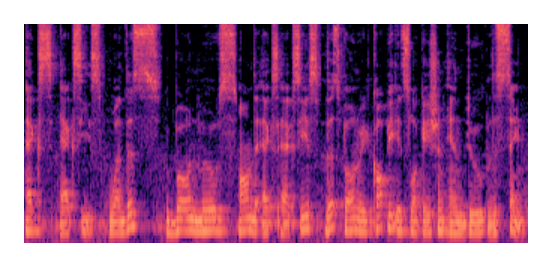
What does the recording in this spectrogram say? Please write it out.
x-axis. When this bone moves on the x-axis, this bone will copy its location and do the same.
